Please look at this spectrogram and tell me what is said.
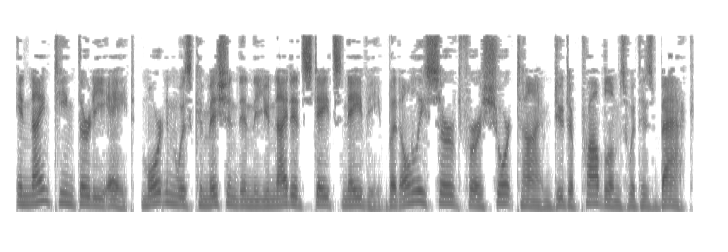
In 1938, Morton was commissioned in the United States Navy but only served for a short time due to problems with his back.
